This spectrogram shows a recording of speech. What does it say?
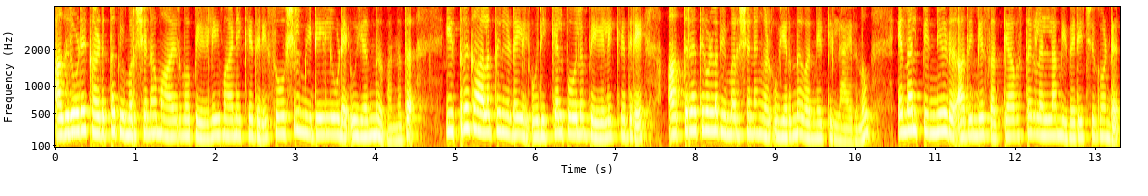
അതിലൂടെ കടുത്ത വിമർശനമായിരുന്നു പേളി മാണിക്കെതിരെ സോഷ്യൽ മീഡിയയിലൂടെ ഉയർന്നു വന്നത്. ഇത്ര കാലത്തിനിടയിൽ ഒരിക്കൽ പോലും പേളിക്കെതിരെ അത്തരത്തിലുള്ള വിമർശനങ്ങൾ ഉയർന്നു വന്നിട്ടില്ലായിരുന്നു. എന്നാൽ പിന്നീട് അതിന്റെ സത്യാവസ്ഥകളെല്ലാം വിവരിച്ചുകൊണ്ട്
